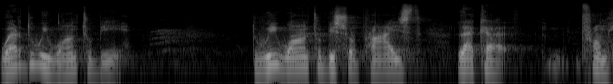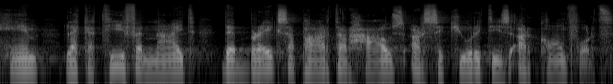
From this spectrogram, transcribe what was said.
Where do we want to be? Do we want to be surprised like a, from him, like a thief at night that breaks apart our house, our securities, our comforts?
